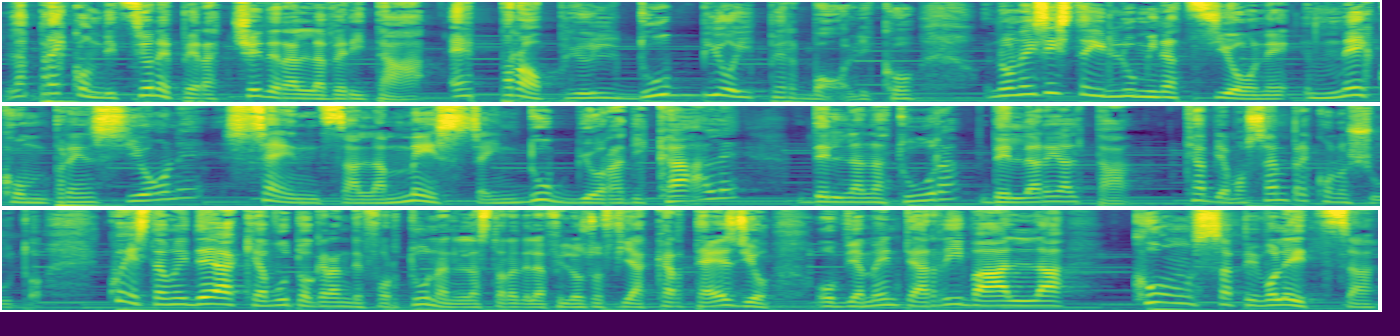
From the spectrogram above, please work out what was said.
La precondizione per accedere alla verità è proprio il dubbio iperbolico. Non esiste illuminazione né comprensione senza la messa in dubbio radicale della natura della realtà che abbiamo sempre conosciuto. Questa è un'idea che ha avuto grande fortuna nella storia della filosofia. Cartesio ovviamente arriva alla consapevolezza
